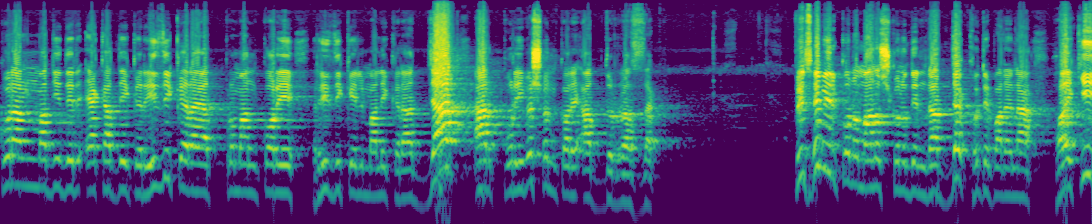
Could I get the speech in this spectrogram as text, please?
কোরআন মাজিদের একাধিক রিজিকের আয়াত প্রমাণ করে, রিজিকের মালিক রাজ্জাক আর পরিবেশন করে আব্দুর রাজ্জাক। পৃথিবীর কোন মানুষ কোনোদিন রাজ্জাক হতে পারে না। হয় কি?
